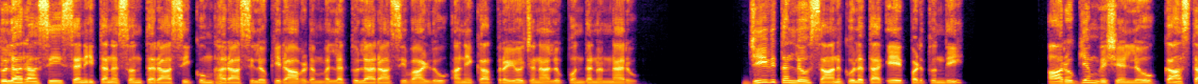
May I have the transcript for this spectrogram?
తులారాశి శని తన సొంత రాశి కుంభరాశిలోకి రావడం వల్ల తులారాశి వాళ్ళు అనేక ప్రయోజనాలు పొందనున్నారు. జీవితంలో సానుకూలత ఏర్పడుతుంది. ఆరోగ్యం విషయంలో కాస్త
